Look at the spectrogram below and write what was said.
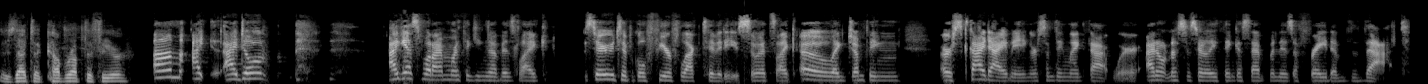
Is that to cover up the fear? Um, I I don't. I guess what I'm more thinking of is like stereotypical fearful activities. So it's like, oh, like jumping or skydiving or something like that, where I don't necessarily think a seven is afraid of that.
